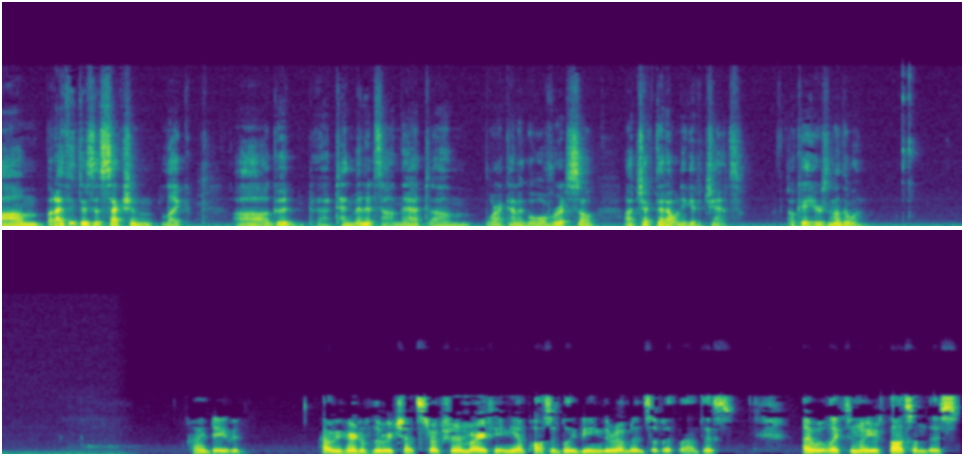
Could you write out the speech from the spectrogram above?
Um, but I think there's a section like uh, a good 10 minutes on that um, where I kind of go over it. So check that out when you get a chance. Okay, here's another one. Hi, David. Have you heard of the Richat structure in Mauritania possibly being the remnants of Atlantis? I would like to know your thoughts on this,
